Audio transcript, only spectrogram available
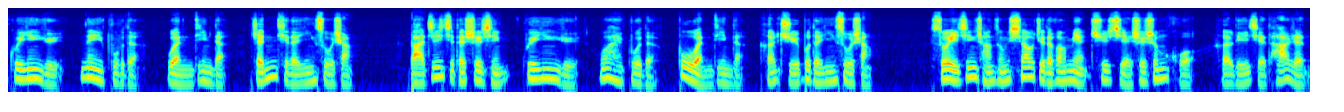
归因于内部的稳定的整体的因素上。把积极的事情归因于外部的不稳定的和局部的因素上，所以经常从消极的方面去解释生活和理解他人，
